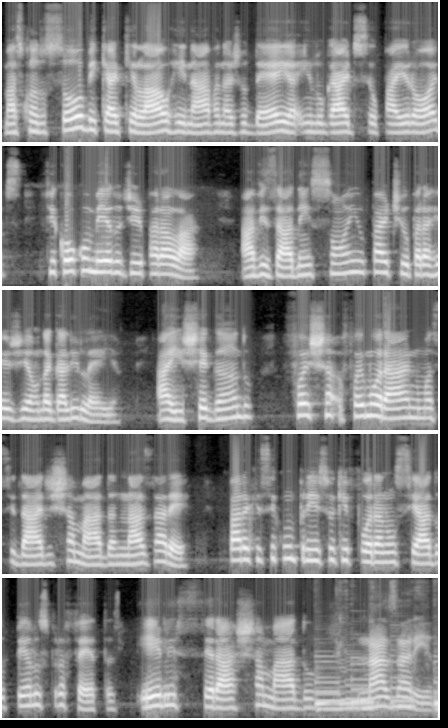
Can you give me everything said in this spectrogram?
Mas quando soube que Arquelau reinava na Judéia em lugar de seu pai Herodes, ficou com medo de ir para lá. Avisado em sonho, partiu para a região da Galiléia. Aí, chegando, foi, foi morar numa cidade chamada Nazaré, para que se cumprisse o que fora anunciado pelos profetas. Ele será chamado Nazareno.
